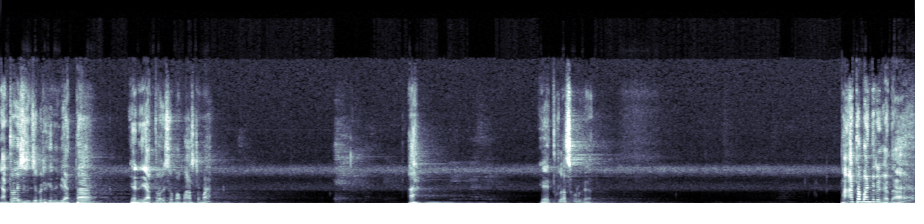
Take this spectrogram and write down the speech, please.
ఎంత వయసు నుంచి పెరిగింది మీ అత్త? నేను ఎంత వయసు మా పాస్టమా ఎయిత్ క్లాస్ కూడా కాదు. పాత మందిరం కదా?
